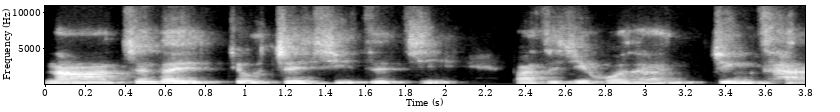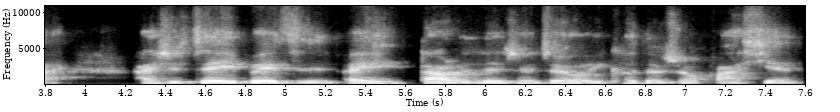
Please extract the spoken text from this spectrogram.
那真的有珍惜自己，把自己活得很精彩，还是这一辈子？哎，到了人生最后一刻的时候，发现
